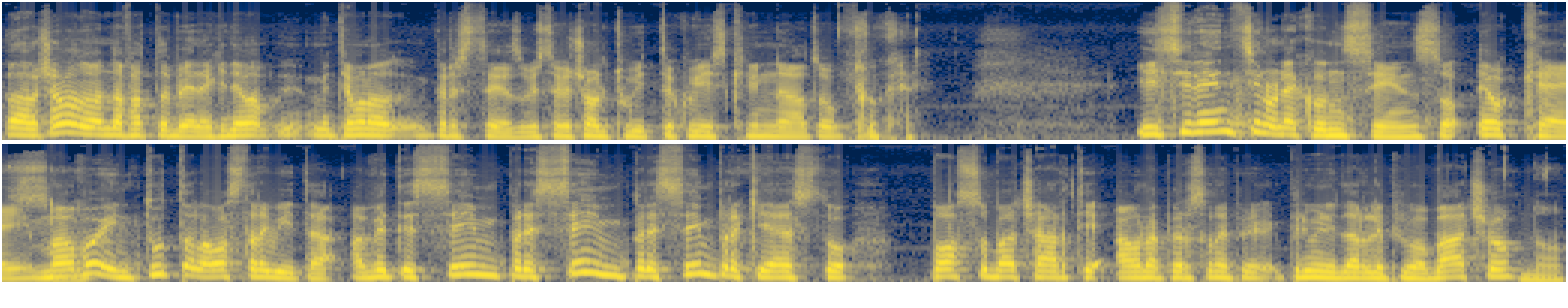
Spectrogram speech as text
Allora, facciamo una domanda fatta bene, chiediamo- mettiamola per esteso, visto che ho il tweet qui screenato. Ok. Il silenzio non è consenso, è ok, Sì. ma voi in tutta la vostra vita avete sempre, sempre, sempre chiesto posso baciarti a una persona pri- prima di darle il primo bacio? No.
